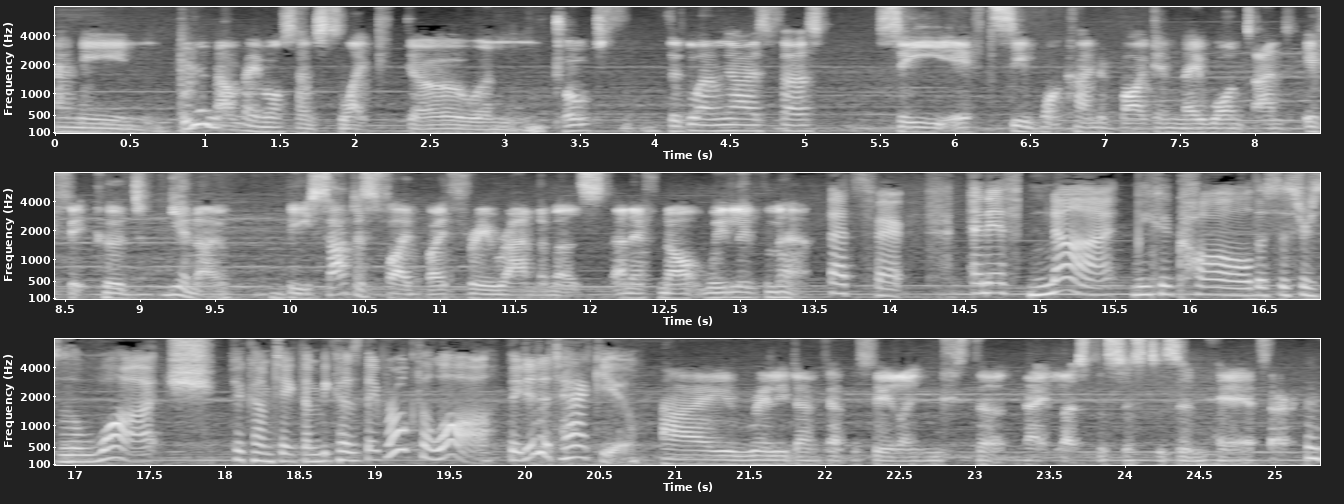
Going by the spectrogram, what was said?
I mean, would it not make more sense to like go and talk to the glowing eyes first, see if see what kind of bargain they want, and if it could, you know, be satisfied by three randomers, and if not, we leave them in. That's fair. And if not, we could call the Sisters of the Watch to come take them because they broke the law. They did attack you. I really don't get the feeling that Nate lets the sisters in here. Very The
